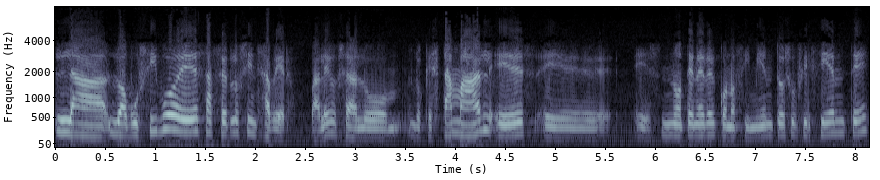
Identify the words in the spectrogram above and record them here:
La, lo abusivo es hacerlo sin saber, ¿vale? O sea, lo, lo que está mal es, eh, es no tener el conocimiento suficiente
